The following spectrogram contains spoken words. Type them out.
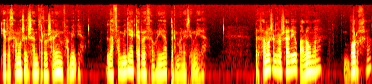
Y rezamos el Santo Rosario en familia. La familia que reza unida permanece unida. Rezamos el Rosario Paloma, Borja,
